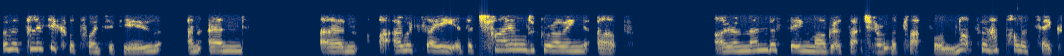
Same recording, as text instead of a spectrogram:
from a political point of view, and, and um, I would say as a child growing up, I remember seeing Margaret Thatcher on the platform, not for her politics,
